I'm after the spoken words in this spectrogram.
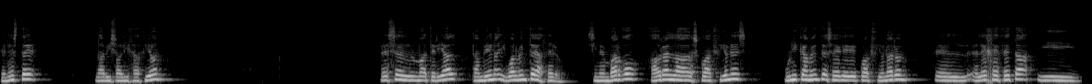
En este, la visualización es el material también igualmente de acero. Sin embargo, ahora en las coacciones únicamente se coaccionaron el, eje Z y,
